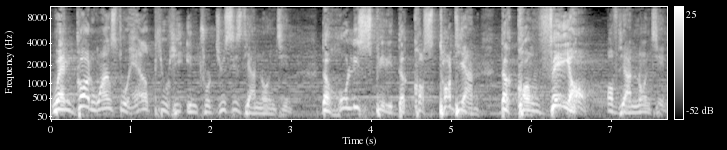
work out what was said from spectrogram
When God wants to help you he introduces the anointing. The Holy Spirit the custodian the conveyor of the anointing.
